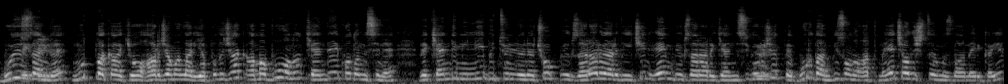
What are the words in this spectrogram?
Bu yüzden de mutlaka ki o harcamalar yapılacak ama bu onun kendi ekonomisine ve kendi milli bütünlüğüne çok büyük zarar verdiği için en büyük zararı kendisi görecek ve buradan biz onu atmaya çalıştığımızda Amerika'yı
